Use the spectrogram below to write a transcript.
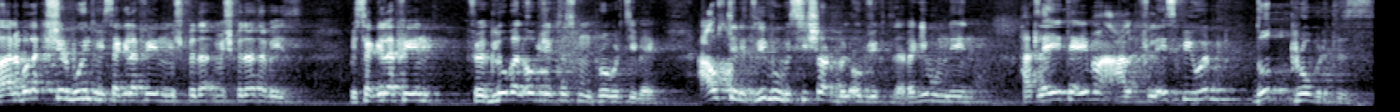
أنا بقول لك ال SharePoint بيسجلها فين؟ مش في دا مش في database بيسجلها فين؟ في global object اسمه property bag عاوز تريتريفه بالسي شارب الاوبجكت ده بجيبه منين؟ هتلاقيه تقريبا على في ال SPWeb dot properties ال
